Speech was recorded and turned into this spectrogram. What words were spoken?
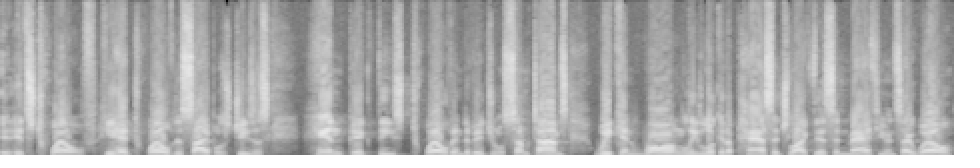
It's 12. He had 12 disciples. Jesus handpicked these 12 individuals. Sometimes we can wrongly look at a passage like this in Matthew and say, well,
